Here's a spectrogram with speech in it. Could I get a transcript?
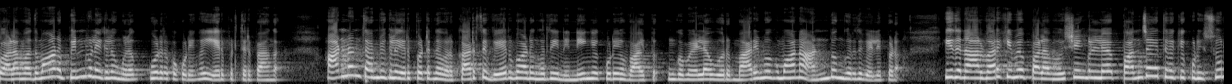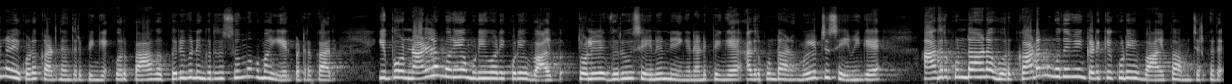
பல விதமான பின்விளைகளை உங்களுக்கு கூட இருக்கக்கூடியவங்க ஏற்படுத்தியிருப்பாங்க. அண்ணன் தம்பிகள் ஏற்பட்டிருந்த ஒரு கருத்து வேறுபாடுங்கிறது இனி நீங்கக்கூடிய வாய்ப்பு. உங்கள் மேலே ஒரு மறைமுகமான அன்புங்கிறது வெளிப்படும். இது நாள் வரைக்குமே பல விஷயங்களில் பஞ்சாயத்து வைக்கக்கூடிய சூழ்நிலை கூட கடந்து வந்திருப்பீங்க. ஒரு பாக பிரிவினுங்கிறது சுமூகமாக ஏற்பட்டிருக்காது. இப்போ நல்ல முறையாக முடிவடையக்கூடிய வாய்ப்பு. தொழிலை விரிவு செய்யணும்னு நீங்கள் நினைப்பீங்க. அதற்குண்டான முயற்சி செய்வீங்க. அதற்குண்டான ஒரு கடன் உதவியும் கிடைக்கக்கூடிய வாய்ப்பு அமைச்சிருக்குது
